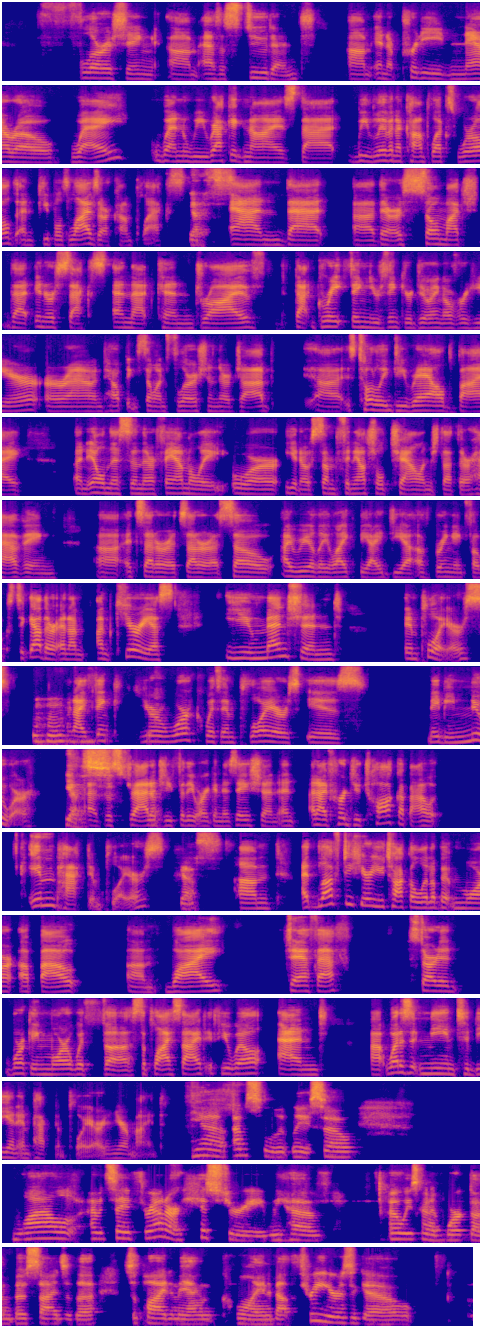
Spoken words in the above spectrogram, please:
flourishing um, as a student um, in a pretty narrow way when we recognize that we live in a complex world and people's lives are complex. Yes. And that uh, there is so much that intersects and that can drive that great thing you think you're doing over here around helping someone flourish in their job uh, is totally derailed by an illness in their family or you know some financial challenge that they're having uh, et cetera et cetera so i really like the idea of bringing folks together and i'm i'm curious you mentioned employers mm-hmm. and i think your work with employers is maybe newer yes. as a strategy for the organization. And, and I've heard you talk about impact employers. Yes. Um, I'd love to hear you talk a little bit more about um, why JFF started working more with the supply side, if you will? And uh, what does it mean to be an impact employer in your mind? Yeah, absolutely. So, while I would say throughout our history, we have always kind of worked on both sides of the supply demand coin. About three years ago,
